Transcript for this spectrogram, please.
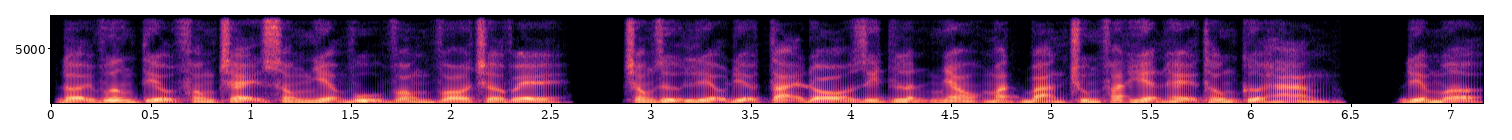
Đợi Vương Tiểu Phong chạy xong nhiệm vụ vòng vo trở về, trong dự liệu địa tại đỏ dịt lẫn nhau mặt bản chúng phát hiện hệ thống cửa hàng, điểm mở,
